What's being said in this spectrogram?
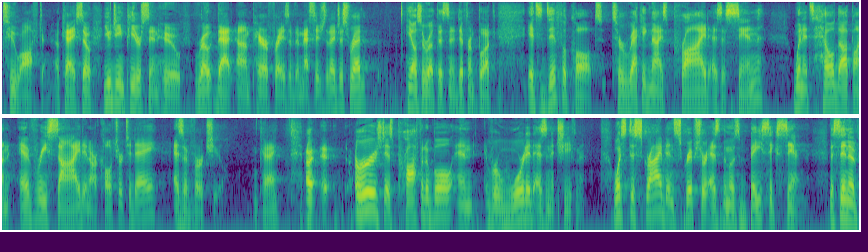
too often. Okay, so Eugene Peterson, who wrote that um, paraphrase of the message that I just read, he also wrote this in a different book. It's difficult to recognize pride as a sin when it's held up on every side in our culture today as a virtue okay? Uh, urged as profitable and rewarded as an achievement. What's described in Scripture as the most basic sin, the sin of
